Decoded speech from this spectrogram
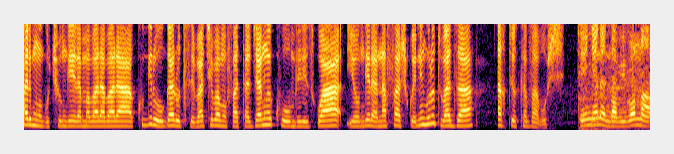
harimo gucungera amabarabara kugira ugarutse bace bamufata ajyanwe kumvirizwa yongera nafashwe n'inkuru tubaza Arthur Kavabushi turi nyine ndabibona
